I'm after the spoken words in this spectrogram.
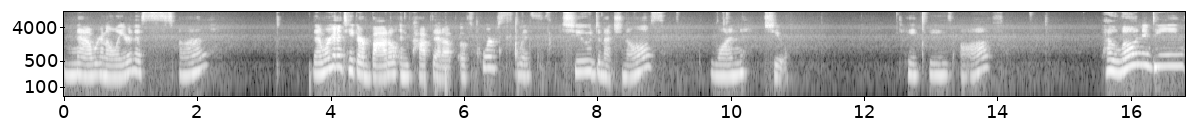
Now we're going to layer this on. Then we're going to take our bottle and pop that up, of course, with two dimensionals. One, two. Take these off. Hello, Nadine.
